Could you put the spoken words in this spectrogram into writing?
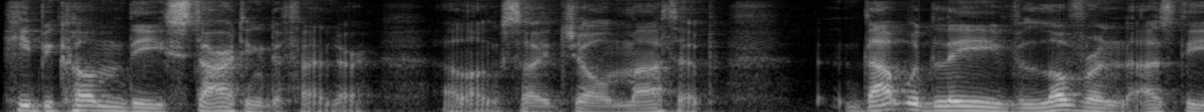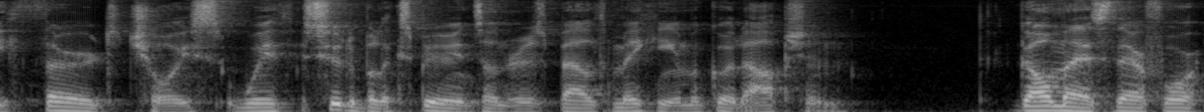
He'd become the starting defender alongside Joel Matip. That would leave Lovren as the third choice, with suitable experience under his belt, making him a good option. Gomez, therefore,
